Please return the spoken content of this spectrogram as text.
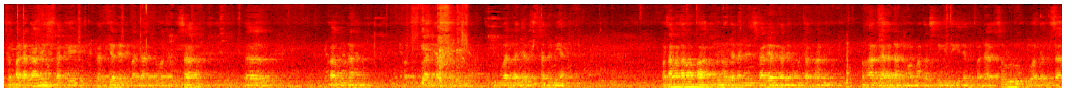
kepada kami sebagai bagian daripada keluarga besar eh, Kabunan Banjar Sedunia, Ribuan Banjar Sedunia. Pertama-tama Pak Gubernur dan hadirin sekalian kami mengucapkan penghargaan dan penghormatan setinggi-tingginya kepada seluruh keluarga besar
